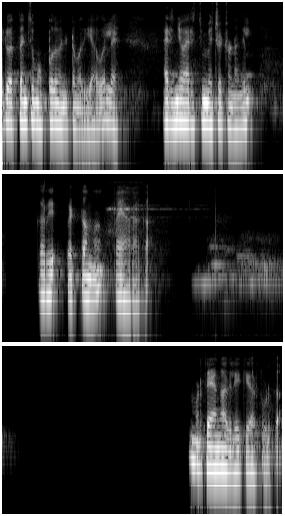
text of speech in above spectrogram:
ഇരുപത്തഞ്ച് മുപ്പത് മിനിറ്റ് മതിയാവും അല്ലേ? അരിഞ്ഞും അരച്ചും വെച്ചിട്ടുണ്ടെങ്കിൽ കറി പെട്ടെന്ന് തയ്യാറാക്കാം. നമ്മുടെ തേങ്ങ അതിലേക്ക് ചേർത്ത് കൊടുക്കാം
